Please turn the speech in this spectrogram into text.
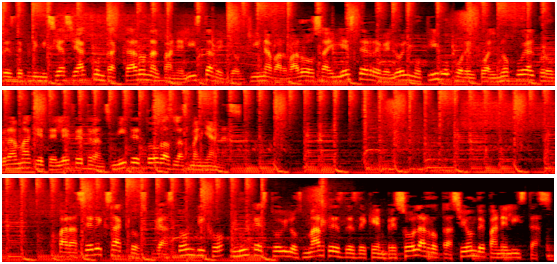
desde Primicias ya contactaron al panelista de Georgina Barbarosa y este reveló el motivo por el cual no fue al programa que Telefe transmite todas las mañanas. Para ser exactos, Gastón dijo, nunca estoy los martes desde que empezó la rotación de panelistas.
